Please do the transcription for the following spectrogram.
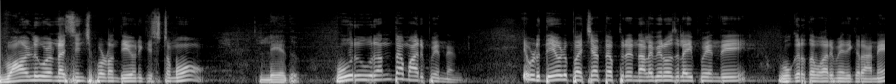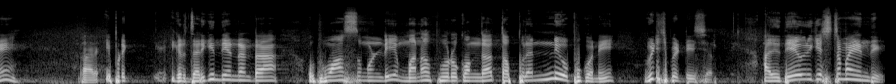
వాళ్ళు కూడా నశించిపోవడం దేవునికి ఇష్టము లేదు. ఊరు ఊరంతా మారిపోయిందండి. ఇప్పుడు దేవుడు పశ్చాత్తాపరి నలభై రోజులు అయిపోయింది. ఉగ్రత వారి మీదకి రానే రాలే. ఇప్పుడు ఇక్కడ జరిగింది ఏంటంట? ఉపవాసం ఉండి మనపూర్వకంగా తప్పులన్నీ ఒప్పుకొని విడిచిపెట్టేశారు. అది దేవునికి ఇష్టమైంది.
